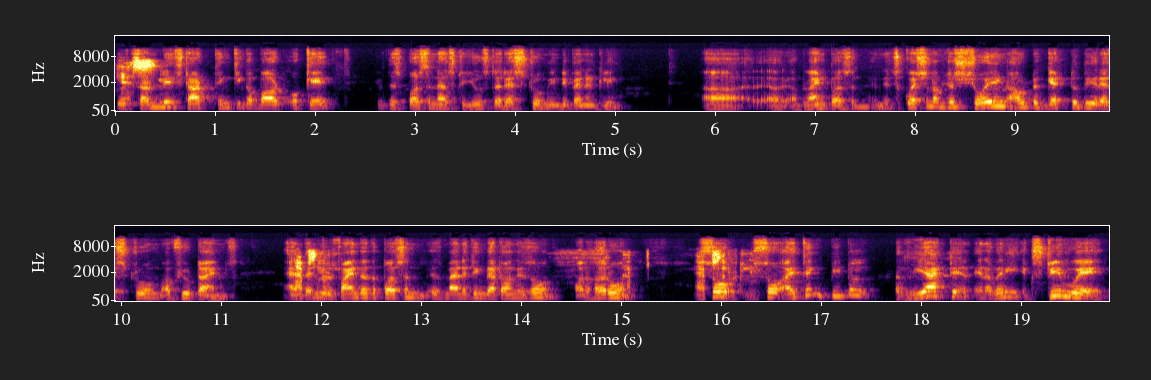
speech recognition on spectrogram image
you yes. suddenly start thinking about okay if this person has to use the restroom independently uh, a blind person and it's a question of just showing how to get to the restroom a few times and Absolutely. then you'll find that the person is managing that on his own or her own Absolutely. So, so I think people react in, in a very extreme way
